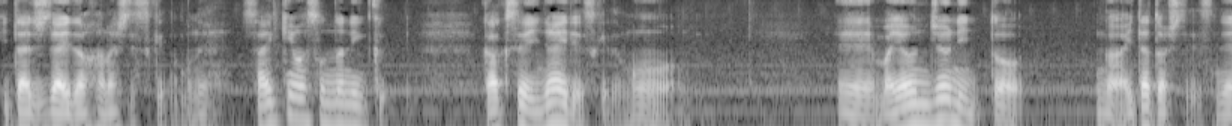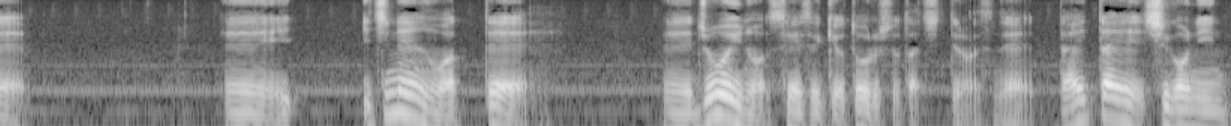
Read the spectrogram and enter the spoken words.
いた時代の話ですけどもね最近はそんなに学生いないですけども、えーまあ、40人とがいたとしてですね、えー、1年終わって、えー、上位の成績を通る人たちっていうのはですね大体45人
